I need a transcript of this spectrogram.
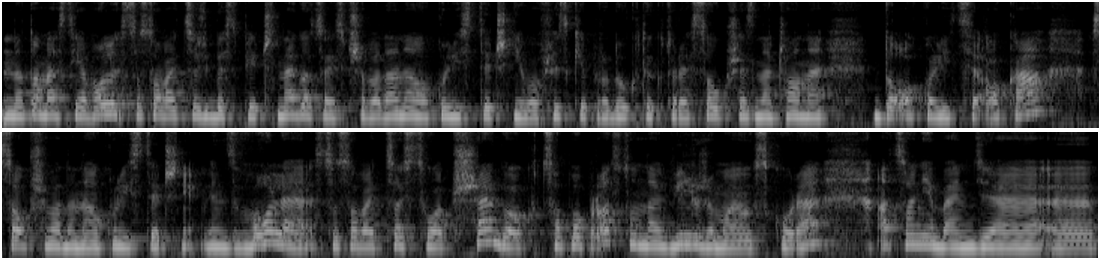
Natomiast ja wolę stosować coś bezpiecznego, co jest przebadane okulistycznie, bo wszystkie produkty, które są przeznaczone do okolicy oka, są przebadane okulistycznie, więc wolę stosować coś słabszego, co po prostu nawilży moją skórę, a co nie będzie e,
